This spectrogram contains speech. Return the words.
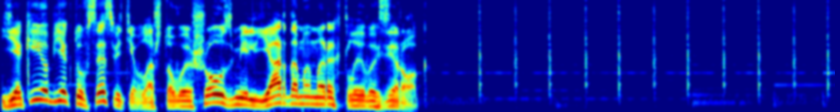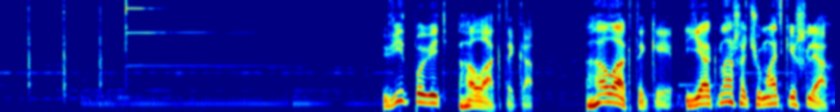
Який об'єкт у всесвіті влаштовує шоу з мільярдами мерехтливих зірок? Відповідь галактика. Галактики, як наш чумацький шлях,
